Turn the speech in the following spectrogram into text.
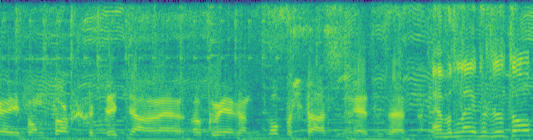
geven om toch dit jaar eh, ook weer een toppenstatie neer te zetten. En wat levert het op?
